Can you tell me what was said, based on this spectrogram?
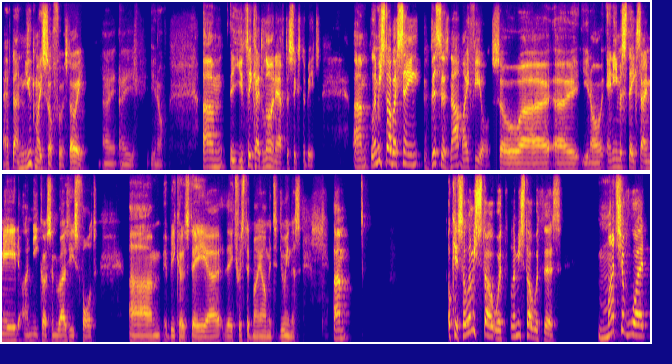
I have to unmute myself first. Oh, wait. I, I you know, um, you think I'd learn after six debates. Um, let me start by saying this is not my field. So, uh, uh, you know, any mistakes I made on Nikos and Razi's fault um, because they uh, they twisted my arm into doing this. Um, okay, so let me start with let me start with this. Much of what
